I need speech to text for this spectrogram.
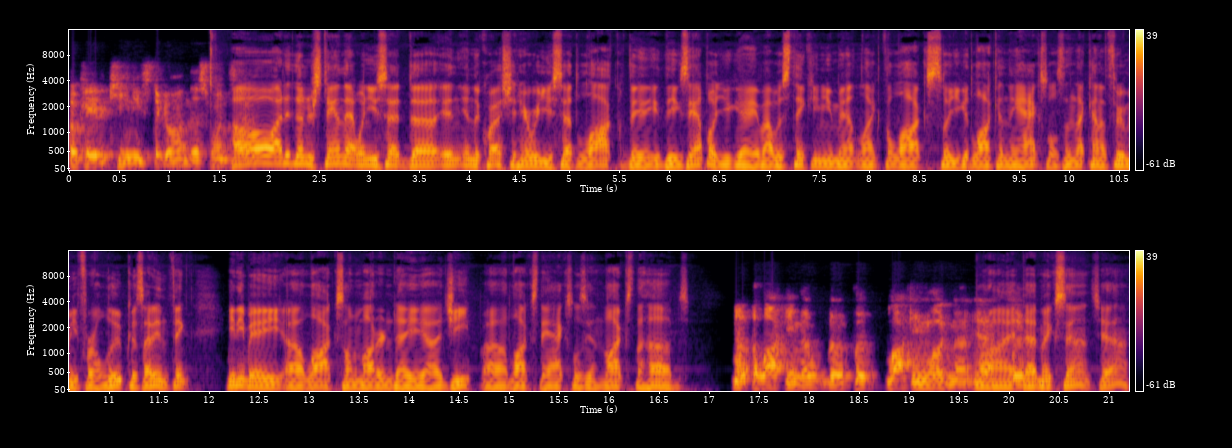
okay, the key needs to go on this one. So Oh, I didn't understand that when you said uh, in in the question here where you said lock the the example you gave. I was thinking you meant like the locks so you could lock in the axles, and that kind of threw me for a loop because I didn't think anybody uh, locks on a modern day uh, Jeep uh, locks the axles in, locks the hubs. not the locking, the, the, the locking lug nut. Yeah. right, So- that makes sense. Yeah.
